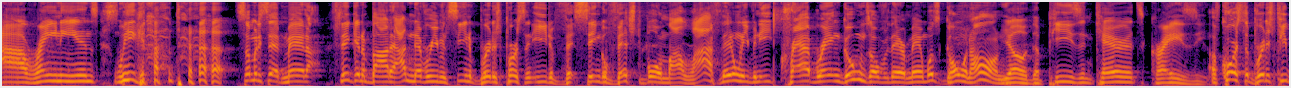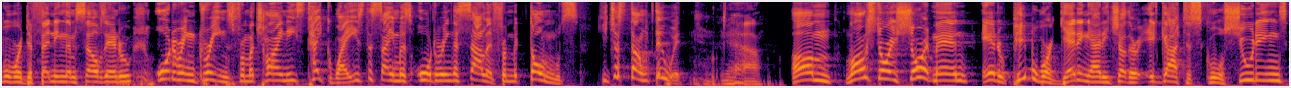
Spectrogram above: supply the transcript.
Iranians, we got the Somebody said, man, thinking about it, I've never even seen a British person eat a ve- single vegetable in my life. They don't even eat crab rangoons over there, man. What's going on? yo the peas and carrots, crazy." Of course, the British people were defending themselves, Andrew. Ordering greens from a Chinese takeaway is the same as ordering a salad from McDonald's. You just don't do it. Yeah. Um, long story short, man, Andrew, people were getting at each other. It got to school shootings.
